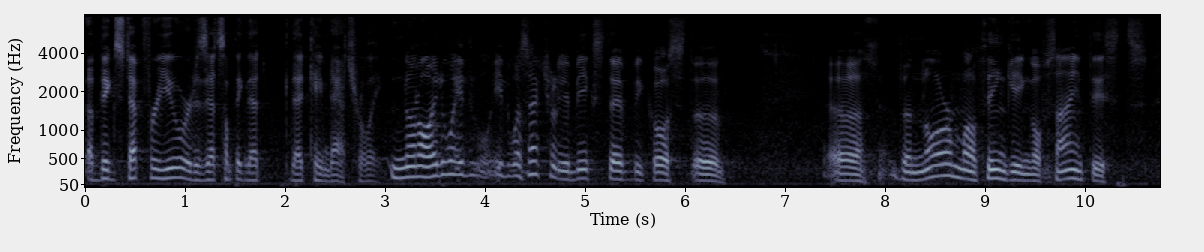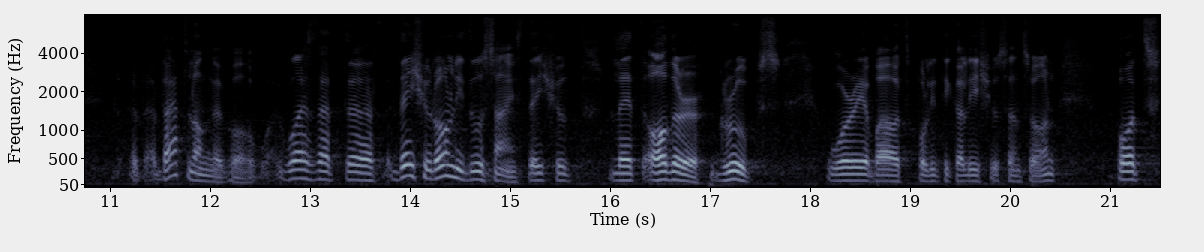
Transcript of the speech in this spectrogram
a big step for you, or is that something that that came naturally? No, no, it, it, it was actually a big step because the, uh, the normal thinking of scientists that long ago was that uh, they should only do science. They should let other groups worry about political issues and so on. But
